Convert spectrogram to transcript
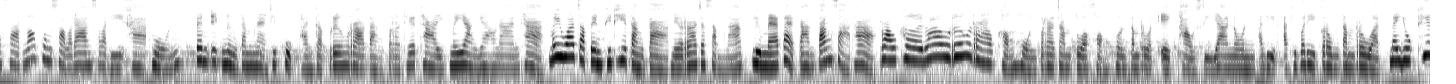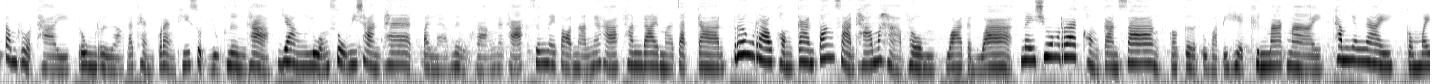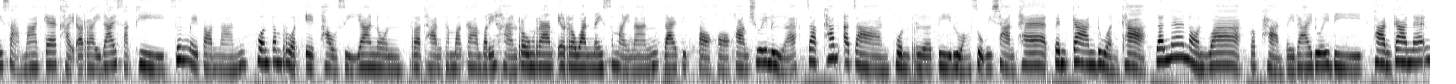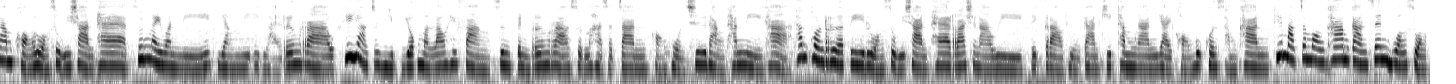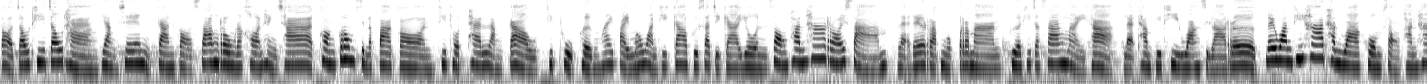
ัติศาสตร์นอกพงศาวดารสวัสดีค่ะ โหน เป็นอีกหนึ่งตำแหน่งที่ผูกพันกับเรื่องราวต่างประเทศไทยไม่อย่างยาวนานค่ะ ไม่ว่าจะเป็นพิธีต่างๆ ในราชสำนัก หรือแม้แต่การตั้งศาลค่ะ เราเคยเล่าเรื่องราวของโหนประจำตัวของพลตำรวจเอกเผ่าศรียานนท์อดีตอธิบดีกรมตำรวจ ในยุคที่ตำรวจไทย รุ่งเรือง และแข็งแกร่งที่สุดยุคหนึ่งค่ะ อย่างหลวงสุวิชาญแพทย์ไปแล้วหนึ่งครั้งนะคะ ซึ่งในตอนนั้นนะคะ ท่านได้มาจัดการเรื่องราวของการตั้งศาลเท้ามหาพรหมว่ากันว่าในช่วงแรกของการสร้างก็เกิดอุบัติเหตุขึ้นมากมายทำยังไงก็ไม่สามารถแก้ไขอะไรได้สักที ซึ่งในตอนนั้นพลตำรวจเอกเผ่าศรียานนท์ประธานกรรมการบริหารโรงแรมเอราวันในสมัยนั้น ได้ติดต่อขอความช่วยเหลือ จากท่านอาจารย์พลเรือตีหลวงสุวิชาญแพทย์ เป็นการด่วนค่ะ และแน่นอนว่าก็ผ่านไปได้ด้วยดี ผ่านการแนะนำของหลวงสุวิชาญแพทย์ ซึ่งในวันนี้ยังมีอีกหลายเรื่องราว ที่อยากจะหยิบยกมาเล่าให้ฟัง ซึ่งเป็นเรื่องราวสุดมหัศจรรย์ของโหนชื่อดังท่านนี้ค่ะ ท่านพลเรือตีหลวงสุวิชาญแพทย์ราชนาวี ได้กล่าวถึงการคิดทำงานใหญ่ของบุคคลสำคัญ ที่มักจะมองข้ามการเส้นบวงสรวงต่อเจ้าที่เจ้าทาง อย่างเช่น การก่อสร้างโรงละครแห่งชาติ ของกรมศิลปากร ที่ทดแทนหลังเก่า ที่ถูกเพลิงไหม้ไปเมื่อวันที่ 9 พฤศจิกายน 2503 และได้รับงบประมาณเพื่อที่จะสร้างใหม่ค่ะ และทำพิธีวางศิลาฤกษ์ในวันที่ 5 ธันวาคม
